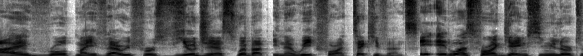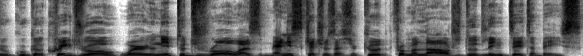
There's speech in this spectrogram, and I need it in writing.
I wrote my very first Vue.js web app in a week for a tech event. It was for a game similar to Google Quick Draw, where you need to draw as many sketches as you could from a large doodling database.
